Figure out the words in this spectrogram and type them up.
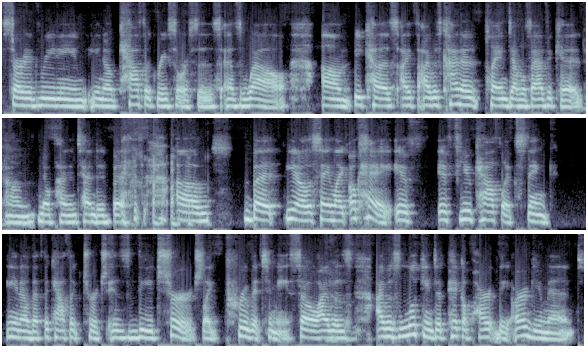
started reading, you know, Catholic resources as well, um, because I, th- I was kind of playing devil's advocate, um, no pun intended, but, um, but you know, saying like, okay, if if you Catholics think, you know, that the Catholic Church is the church, like prove it to me. So I was I was looking to pick apart the argument.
